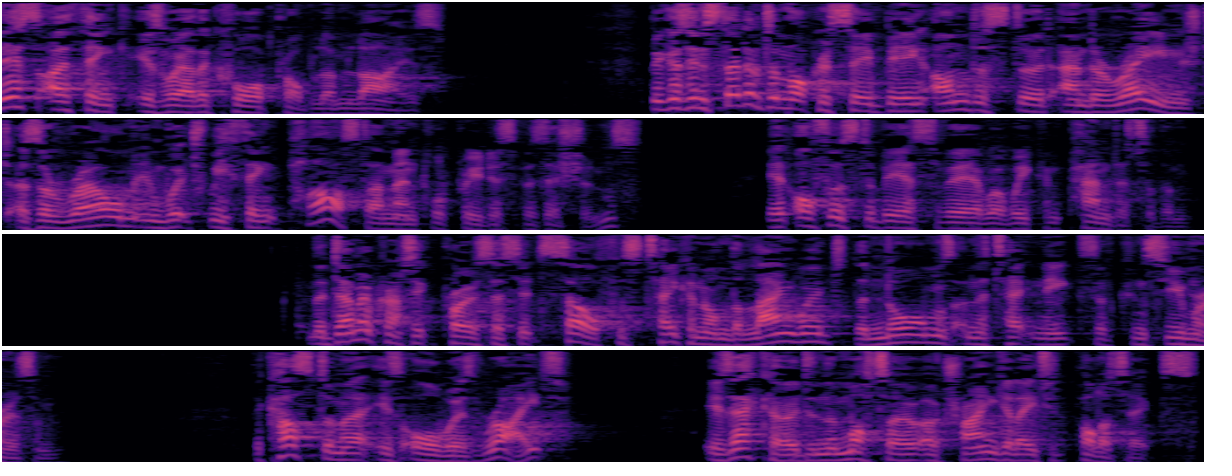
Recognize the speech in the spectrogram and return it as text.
This, I think, is where the core problem lies. Because instead of democracy being understood and arranged as a realm in which we think past our mental predispositions, it offers to be a sphere where we can pander to them. The democratic process itself has taken on the language, the norms, and the techniques of consumerism. The customer is always right is echoed in the motto of triangulated politics.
